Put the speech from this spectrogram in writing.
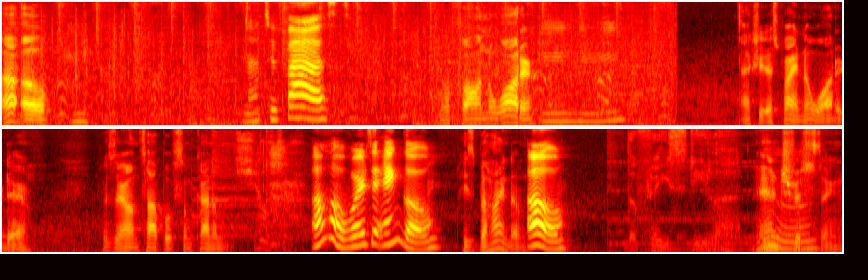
Uh oh. Not too fast. Gonna fall in the water. hmm Actually, there's probably no water there. Because they're on top of some kind of. Shelter. Oh, where's the angle? He's behind them. Oh, The face stealer. Interesting.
